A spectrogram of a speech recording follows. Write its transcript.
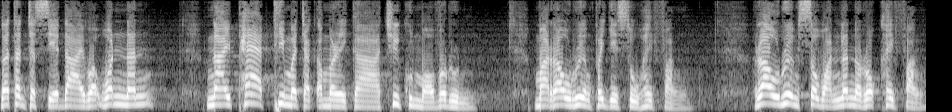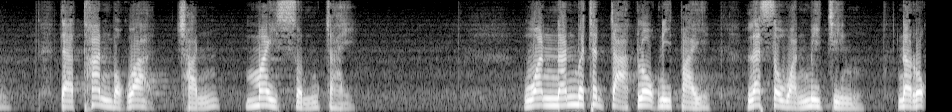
และท่านจะเสียดายว่าวันนั้น นายแพทย์ที่มาจากอเมริกาชื่อคุณหมอวรุณ มาเล่าเรื่องพระเยซูให้ฟัง เล่าเรื่องสวรรค์และนรกให้ฟัง แต่ท่านบอกว่าฉันไม่สนใจ วันนั้นเมื่อท่านจากโลกนี้ไป และสวรรค์มีจริง นรก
